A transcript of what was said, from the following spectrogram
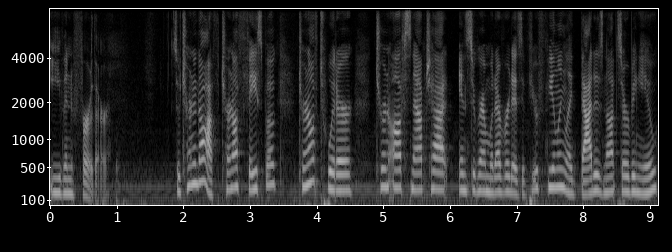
even further. So turn it off. Turn off Facebook, turn off Twitter, turn off Snapchat, Instagram, whatever it is. If you're feeling like that is not serving you,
